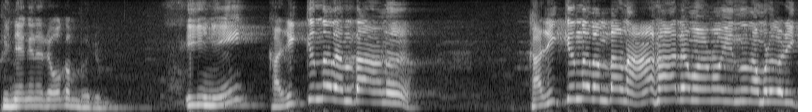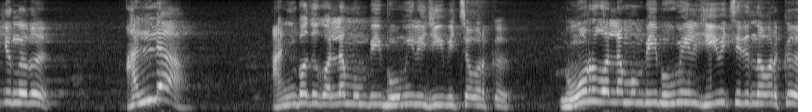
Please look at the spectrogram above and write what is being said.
പിന്നെ എങ്ങനെ രോഗം വരും? ഇനി കഴിക്കുന്നത് എന്താണ് കഴിക്കുന്നത് എന്താണ് ആഹാരമാണോ ഇന്ന് നമ്മൾ കഴിക്കുന്നത്? അല്ല. അൻപത് കൊല്ലം മുമ്പ് ഈ ഭൂമിയിൽ ജീവിച്ചവർക്ക് നൂറ് കൊല്ലം മുമ്പ് ഈ ഭൂമിയിൽ ജീവിച്ചിരുന്നവർക്ക്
